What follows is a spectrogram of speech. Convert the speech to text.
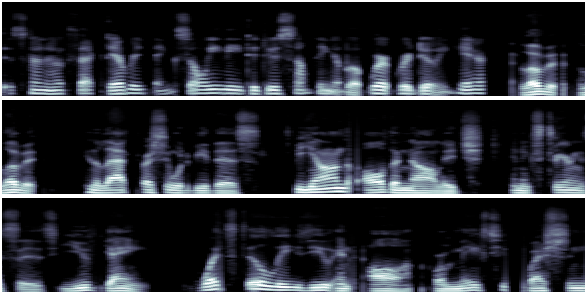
it's going to affect everything. So we need to do something about what we're doing here. I love it. I love it. And the last question would be this Beyond all the knowledge and experiences you've gained, what still leaves you in awe or makes you question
